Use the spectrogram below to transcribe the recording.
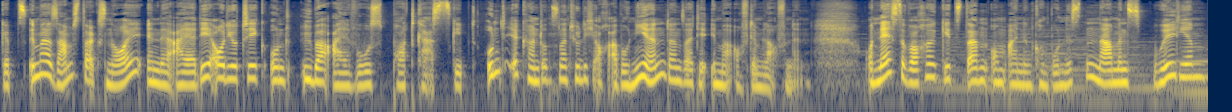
gibt's immer samstags neu in der ARD Audiothek und überall, wo es Podcasts gibt. Und ihr könnt uns natürlich auch abonnieren, dann seid ihr immer auf dem Laufenden. Und nächste Woche geht's dann um einen Komponisten namens William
